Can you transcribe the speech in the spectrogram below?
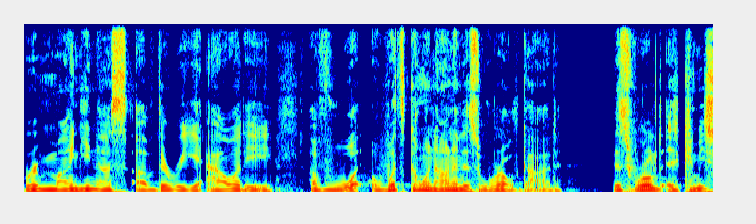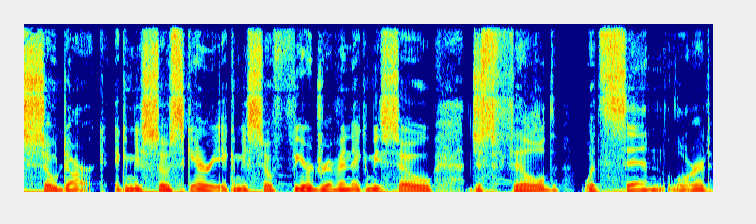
reminding us of the reality of what what's going on in this world, God. This world it can be so dark. It can be so scary. It can be so fear-driven. It can be so just filled with sin, Lord.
